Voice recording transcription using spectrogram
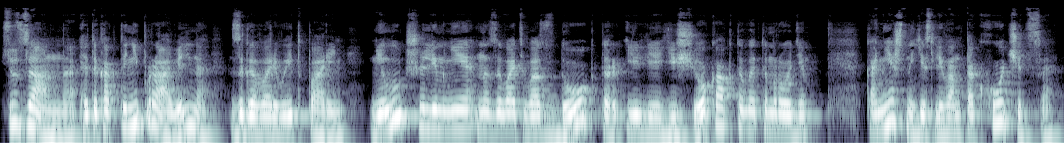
«Сюзанна, это как-то неправильно», – заговаривает парень. «Не лучше ли мне называть вас доктор или еще как-то в этом роде?» «Конечно, если вам так хочется.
